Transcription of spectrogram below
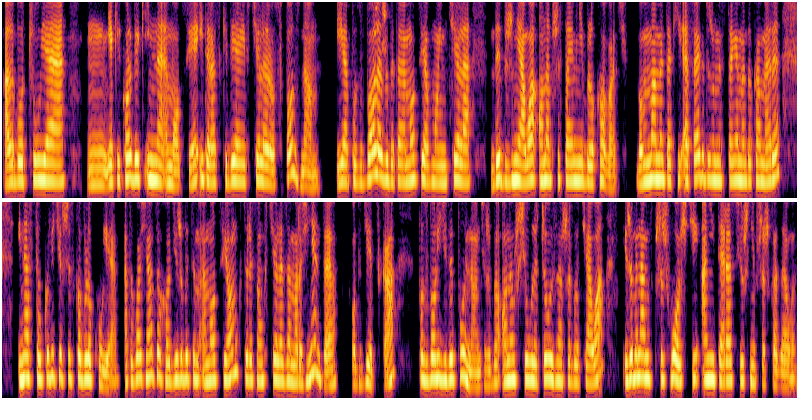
albo czuję mm, jakiekolwiek inne emocje, i teraz, kiedy ja je w ciele rozpoznam, i ja pozwolę, żeby ta emocja w moim ciele wybrzmiała, ona przestaje mnie blokować. Bo my mamy taki efekt, że my stajemy do kamery i nas całkowicie wszystko blokuje. A to właśnie o to chodzi, żeby tym emocjom, które są w ciele zamarznięte od dziecka, pozwolić wypłynąć, żeby one już się uleczyły z naszego ciała i żeby nam w przyszłości ani teraz już nie przeszkadzały.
